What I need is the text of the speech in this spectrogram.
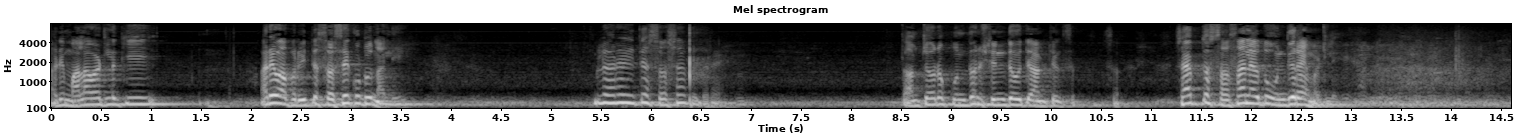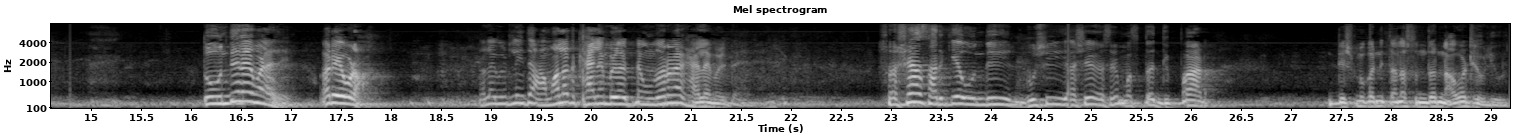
आणि मला वाटलं की अरे बापरे इथे ससे कुठून आली? म्हटलं अरे इथे ससा कुठं आहे? तर आमच्यावर कुंदन शिंदे होते आमचे. साहेब तो ससा नाही तो उंदीर आहे म्हटले. तो उंदीर आहे म्हणाले. अरे एवढा. त्याला म्हटलं इथे आम्हाला खायला मिळत नाही उंदरांना खायला मिळत आहे. सशासारखे उंदीर भुशी असे असे मस्त धिप्पाड. देशमुखांनी त्यांना सुंदर नावं ठेवली होती.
